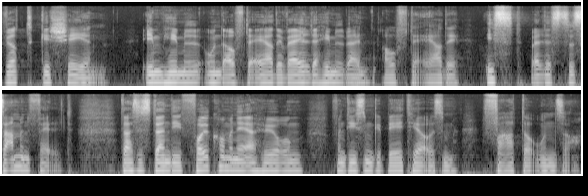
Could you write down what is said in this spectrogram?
wird geschehen im Himmel und auf der Erde, weil der Himmel auf der Erde ist, weil es zusammenfällt. Das ist dann die vollkommene Erhörung von diesem Gebet hier aus dem Vater unser.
